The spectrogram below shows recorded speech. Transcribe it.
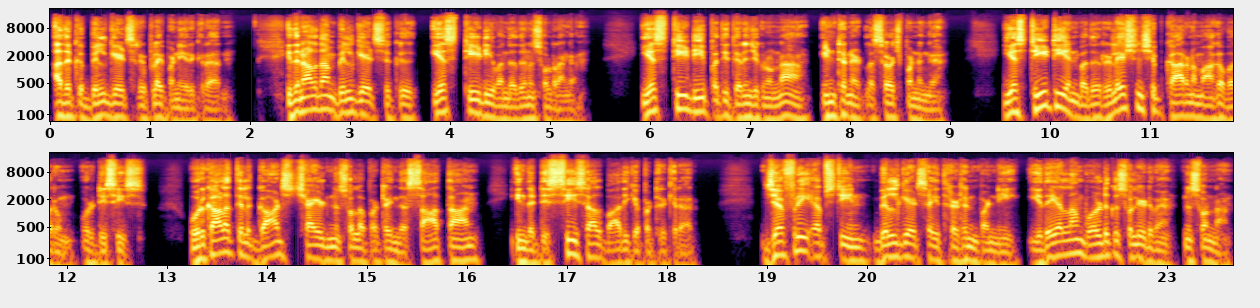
அதுக்கு பில் கேட்ஸ் ரிப்ளை பண்ணியிருக்கிறார். இதனால தான் பில் கேட்ஸுக்கு எஸ்டிடி வந்ததுன்னு சொல்றாங்க. எஸ்டிடி பத்தி தெரிஞ்சுக்கணும்னா இன்டர்நெட்ல சர்ச் பண்ணுங்க. எஸ்டிடி என்பது ரிலேஷன்ஷிப் காரணமாக வரும் ஒரு டிசீஸ் ஒரு காலத்தில் காட்ஸ் சைல்டுன்னு சொல்லப்பட்ட இந்த சாத்தான் இந்த டிசீஸால் பாதிக்கப்பட்டிருக்கிறார். ஜெஃப்ரி எப்ஸ்டீன் பில்கேட்ஸை த்ரெட்டன் பண்ணி இதையெல்லாம் வேர்ல்டுக்கு சொல்லிடுவேன்னு சொன்னான்.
